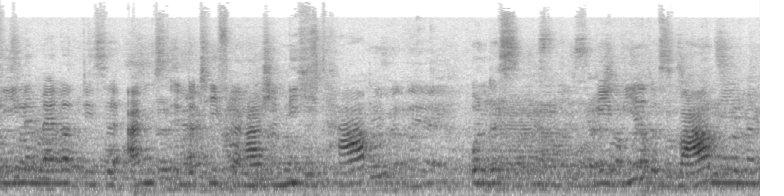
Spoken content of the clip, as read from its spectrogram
viele Männer diese Angst in der Tiefgarage nicht haben und es, wie wir das wahrnehmen,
